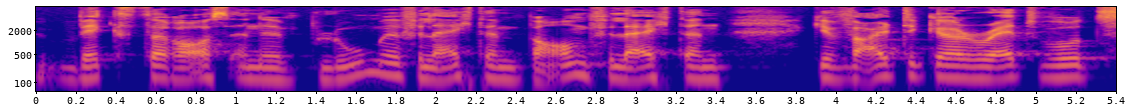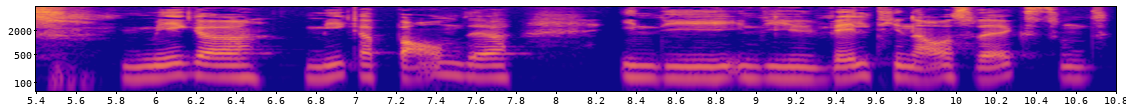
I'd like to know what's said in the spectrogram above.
wächst daraus eine Blume, vielleicht ein Baum, vielleicht ein gewaltiger Redwood, mega, mega Baum, der in die, in die Welt hinaus wächst. Und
